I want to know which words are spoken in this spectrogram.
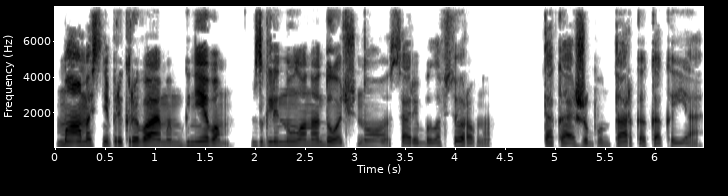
Мама с неприкрываемым гневом взглянула на дочь, но Саре было все равно. Такая же бунтарка, как и я.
